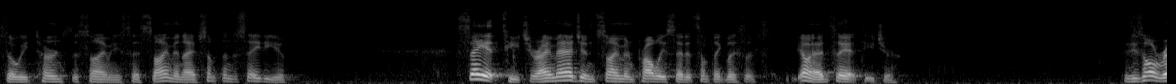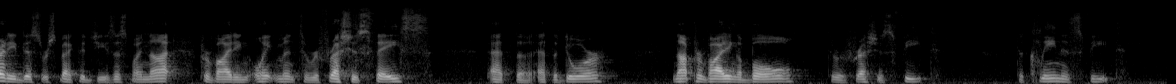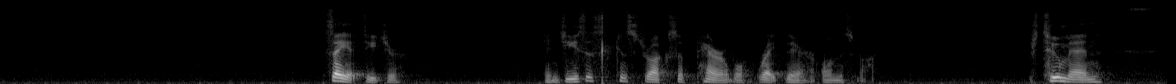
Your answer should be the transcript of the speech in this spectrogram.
So he turns to Simon. He says, Simon, I have something to say to you. Say it, teacher. I imagine Simon probably said it something like this. Go ahead, say it, teacher. Because he's already disrespected Jesus by not providing ointment to refresh his face at the, at the door, not providing a bowl to refresh his feet, to clean his feet. Say it, teacher. And Jesus constructs a parable right there on the spot. There's two men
